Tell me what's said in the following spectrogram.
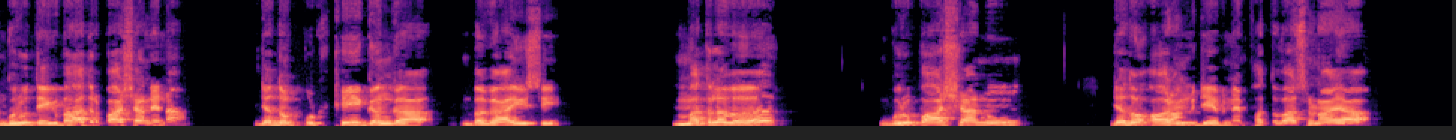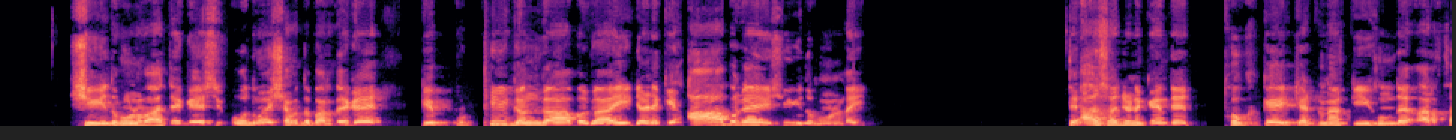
ਗੁਰੂ ਤੇਗ ਬਹਾਦਰ ਪਾਸ਼ਾ ਨੇ ਨਾ, ਜਦੋਂ ਪੁੱਠੀ ਗੰਗਾ ਬਗਾਈ ਸੀ। ਮਤਲਬ ਗੁਰੂ ਪਾਤਸ਼ਾਹ ਨੂੰ ਜਦੋਂ ਔਰੰਗਜ਼ੇਬ ਨੇ ਫਤਵਾ ਸੁਣਾਇਆ, ਸ਼ਹੀਦ ਹੋਣ ਵਾਸਤੇ ਗਏ ਸੀ, ਉਦੋਂ ਇਹ ਸ਼ਬਦ ਵਰਤੇ ਗਏ ਕਿ ਪੁੱਠੀ ਗੰਗਾ ਬਗਾਈ, ਜਾਣੀ ਕਿ ਆਪ ਗਏ ਸ਼ਹੀਦ ਹੋਣ ਲਈ। ਤੇ ਆ ਸੱਜਣ ਕਹਿੰਦੇ, ਥੁੱਕ ਕੇ ਚਟਣਾ ਕੀ ਹੁੰਦਾ, ਅਰਥ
